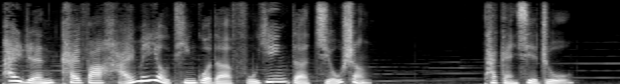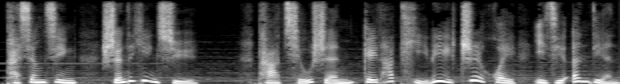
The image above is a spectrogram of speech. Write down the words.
派人开发还没有听过的福音的九省。他感谢主，他相信神的应许，他求神给他体力、智慧以及恩典，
